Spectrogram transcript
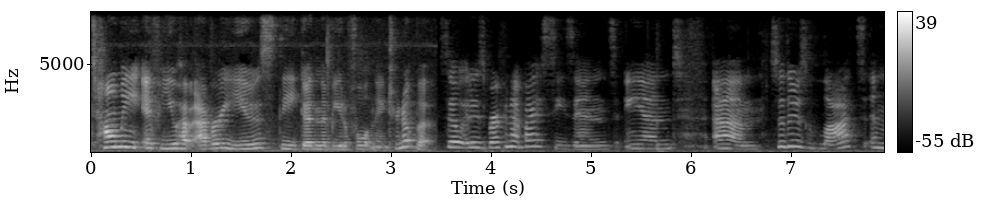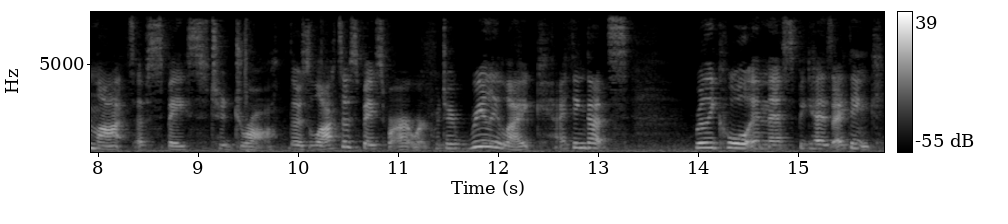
tell me if you have ever used the Good and the Beautiful Nature Notebook. So it is broken up by seasons and um, so there's lots and lots of space to draw. There's lots of space for artwork, which I really like. I think that's really cool in this because I think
